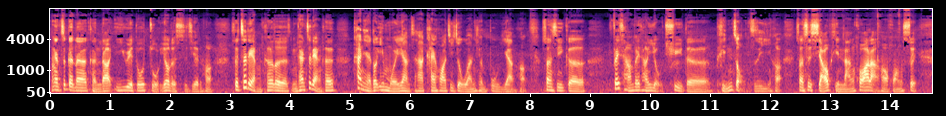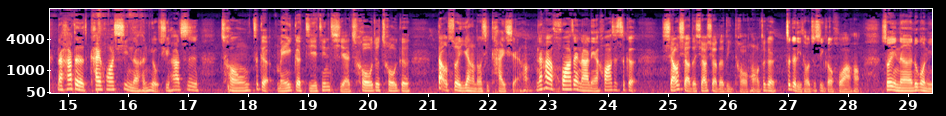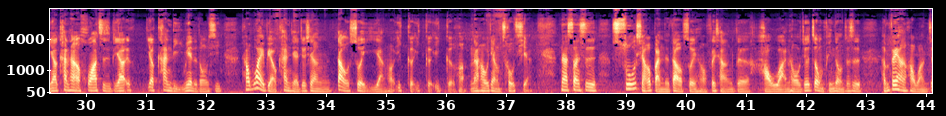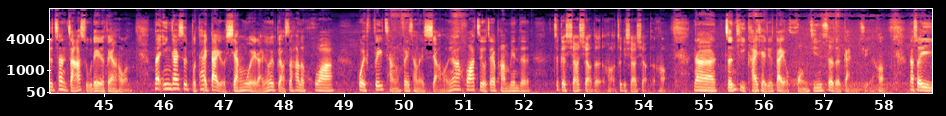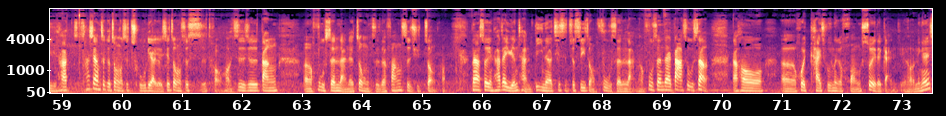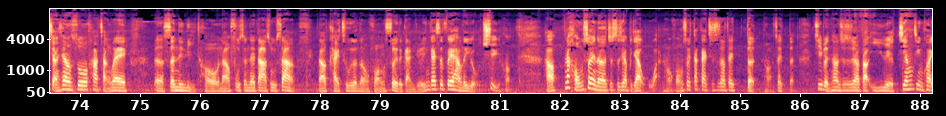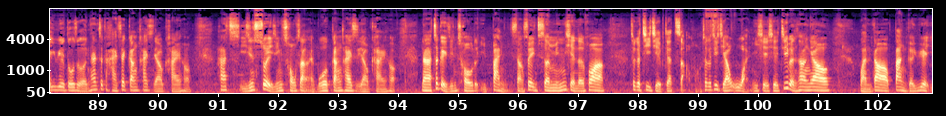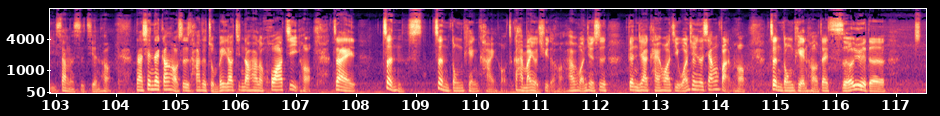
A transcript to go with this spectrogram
那这个呢可能到一月多左右的时间哈。所以这两颗的，你看这两颗看起来都一模一样，只它开花季就完全不一样哈，算是一个。非常非常有趣的品种之一哈，算是小品兰花了哈，黄穗。那它的开花性呢很有趣，它是从这个每一个结晶起来抽，就抽一个稻穗一样的东西开起来哈。那它的花在哪里啊？花是这个小小的小小的里头哈，这个这个里头就是一个花哈。所以呢，如果你要看它的花是比较。要看里面的东西，它外表看起来就像稻穗一样哈，一个一个一个哈，那它会这样抽起来，那算是缩小版的稻穗哈，非常的好玩哈。我觉得这种品种就是很非常好玩，就像杂薯类的非常好玩。那应该是不太带有香味啦，因为表示它的花会非常非常的小哈，因为它花只有在旁边的。这个小小的哈，这个小小的哈，那整体开起来就带有黄金色的感觉哈。那所以它它像这个种的是粗料，有些种的是石头哈，其实就是当呃附生兰的种植的方式去种哈。那所以它在原产地呢，其实就是一种附生兰哈，附生在大树上，然后呃会开出那个黄穗的感觉哈。你可以想象说它长在呃森林里头，然后附身在大树上，然后开出那种黄穗的感觉，应该是非常的有趣哈。好，那红穗呢，就是要比较晚哈。红穗大概就是要在等哈，在等，基本上就是要到一月，将近快一月多左右。你看这个还在刚开始要开哈，它已经穗已经抽上来，不过刚开始要开哈。那这个已经抽了一半以上，所以很明显的话，这个季节比较早，这个季节要晚一些些，基本上要晚到半个月以上的时间哈。那现在刚好是它的准备要进到它的花季哈，在正。正冬天开哈，这个还蛮有趣的哈，它完全是更加开花季，完全是相反哈。正冬天哈，在十二月的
